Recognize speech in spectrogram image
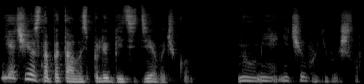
Я честно пыталась полюбить девочку, но у меня ничего не вышло.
